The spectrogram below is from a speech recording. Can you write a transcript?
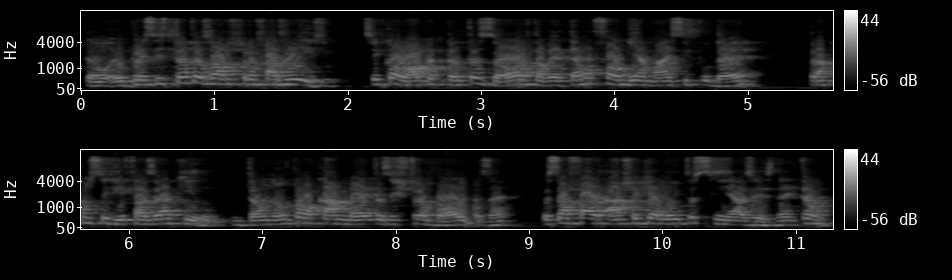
Então, eu preciso de tantas horas para fazer isso. Você coloca tantas horas, talvez até uma folguinha a mais se puder, para conseguir fazer aquilo. Então, não colocar metas estrambólicas, né? Faz, acha que é muito assim, às vezes, né? Então,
